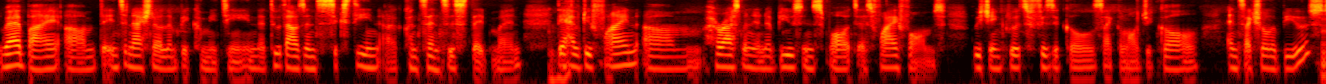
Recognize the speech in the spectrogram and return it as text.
whereby um, the International Olympic Committee in the 2016 uh, consensus statement, they have defined um, harassment and abuse in sports as five forms, which includes physical, psychological, and sexual abuse,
